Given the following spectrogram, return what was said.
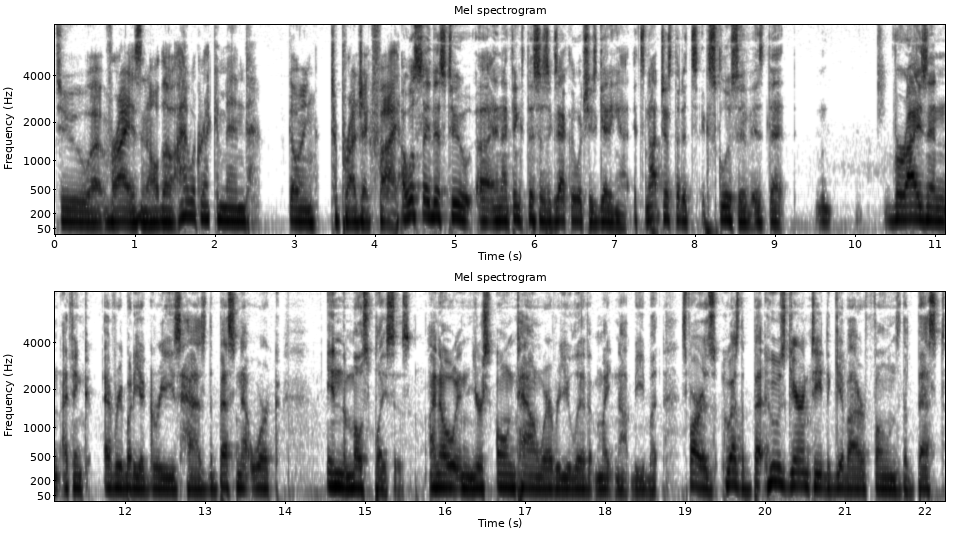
to uh, Verizon. Although I would recommend going to Project Fi. I will say this too, uh, and I think this is exactly what she's getting at. It's not just that it's exclusive; is that Verizon? I think everybody agrees has the best network in the most places. I know in your own town, wherever you live, it might not be, but as far as who has the be- who's guaranteed to give our phones the best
